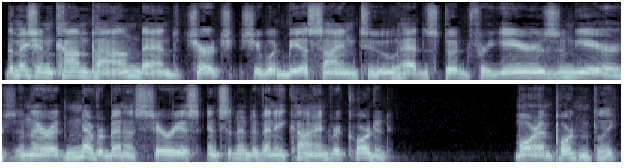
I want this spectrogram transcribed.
The mission compound and church she would be assigned to had stood for years and years, and there had never been a serious incident of any kind recorded. More importantly,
